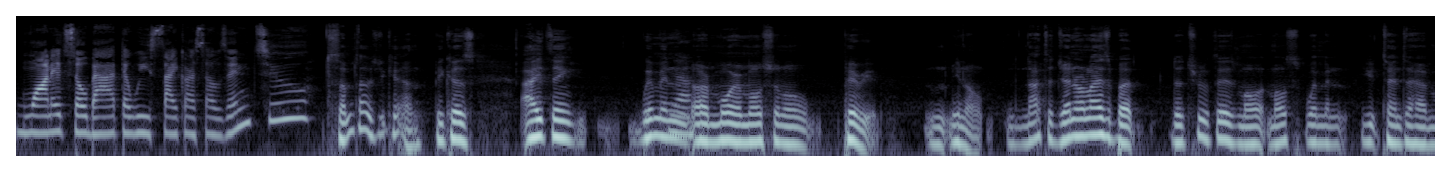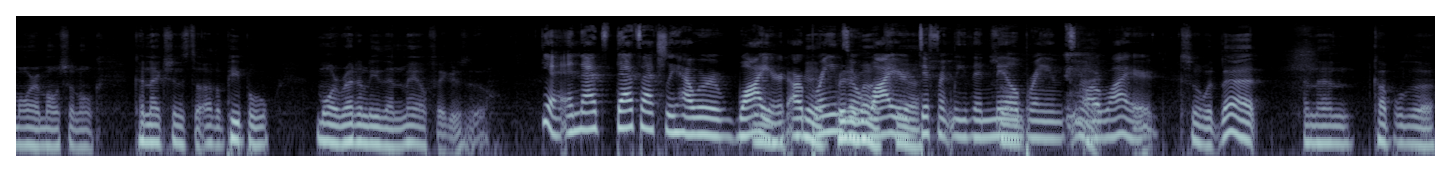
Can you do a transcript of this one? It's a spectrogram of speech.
want it so bad that we psych ourselves into? Sometimes you can because I think women Yeah. are more emotional. Period. You know, not to generalize, but the truth is, mo- most women you tend to have more emotional connections to other people more readily than male figures do. Yeah, and that's that's actually how we're wired. Mm, Our yeah, brains are much, wired yeah. differently than male So- brains Right. are wired. So with that, and then couple the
